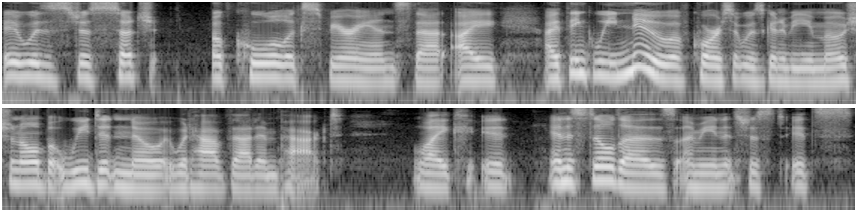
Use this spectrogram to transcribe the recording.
it was just such a cool experience that I I think we knew, of course, it was going to be emotional, but we didn't know it would have that impact. Like it, and it still does. I mean, it's just it's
